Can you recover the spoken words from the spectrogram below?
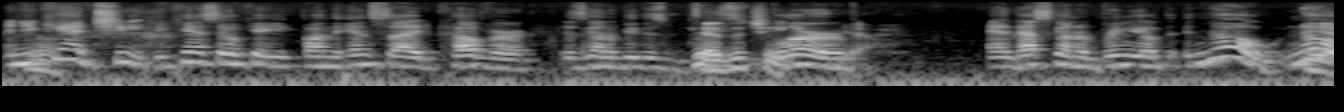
And you can't cheat. You can't say, okay, on the inside cover is going to be this there's a cheat blurb, yeah. and that's going to bring you up. To, no, no, Yeah.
